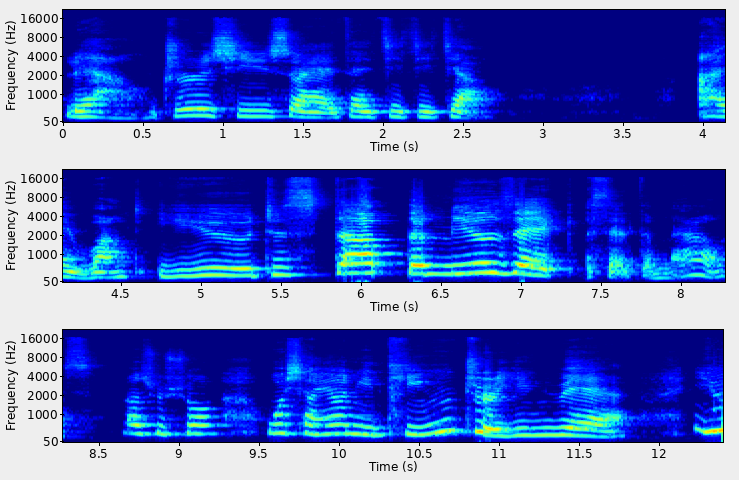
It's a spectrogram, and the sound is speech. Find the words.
两只蟋蟀在叽叽叫。 I want you to stop the music," said the mouse. 老鼠说：“我想要你停止音乐。” You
